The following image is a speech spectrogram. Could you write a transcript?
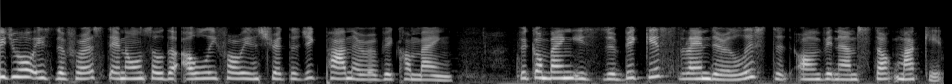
Mizuho is the first and also the only foreign strategic partner of Vietcombank. Vietcombank is the biggest lender listed on Vietnam's stock market.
